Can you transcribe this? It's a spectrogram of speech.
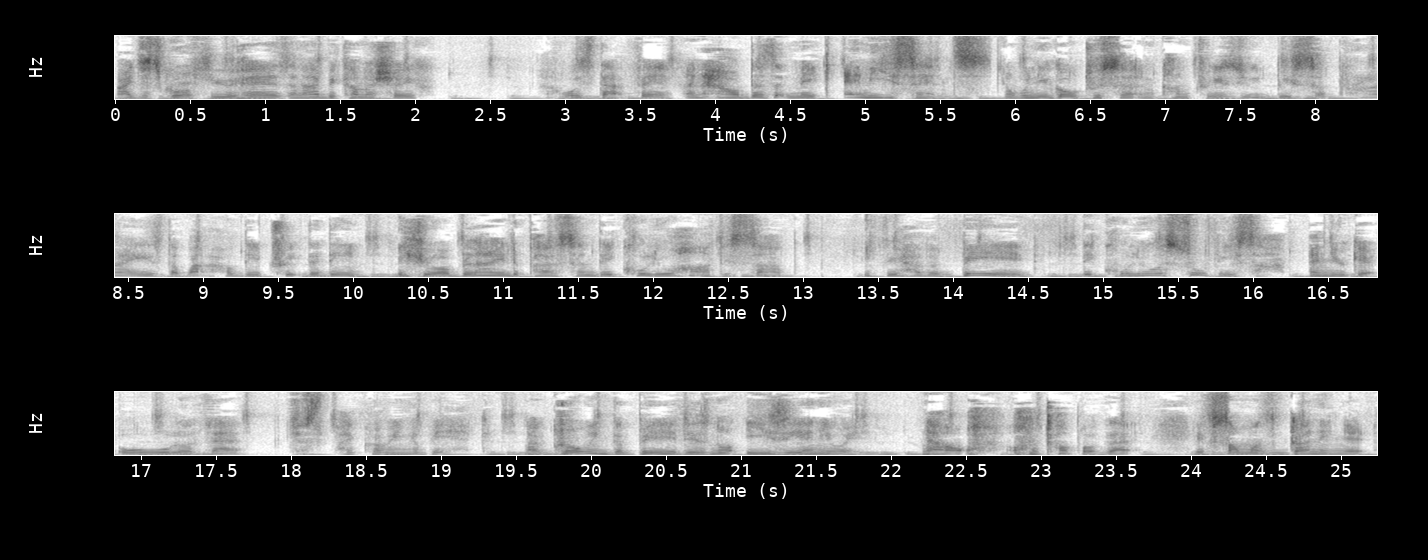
I just grow a few hairs and I become a sheikh. How is that fair? And how does it make any sense? Now, when you go to certain countries, you'd be surprised about how they treat the deen. If you're a blind person, they call you hafiz sahib. If you have a beard, they call you a Sufi sahib. And you get all of that just by growing a beard. Now, growing the beard is not easy anyway. Now, on top of that, if someone's gunning it,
